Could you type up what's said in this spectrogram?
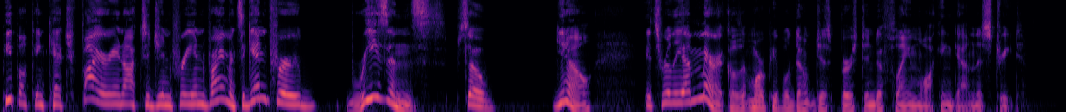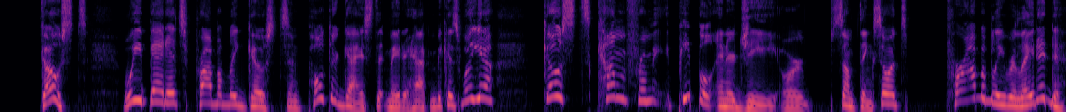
people can catch fire in oxygen free environments, again, for reasons. So, you know, it's really a miracle that more people don't just burst into flame walking down the street. Ghosts! We bet it's probably ghosts and poltergeists that made it happen because, well, you know, ghosts come from people energy or something, so it's probably related.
